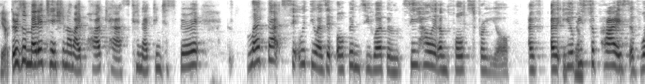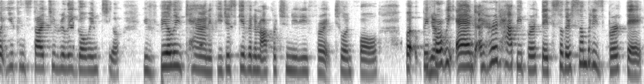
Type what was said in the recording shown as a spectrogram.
Yep. There's a meditation on my podcast, Connecting to Spirit. Let that sit with you as it opens you up and see how it unfolds for you I've, I, uh, you'll be surprised of what you can start to really go into. You really can if you just give it an opportunity for it to unfold. But before yep. we end, I heard happy birthday. So there's somebody's birthday.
